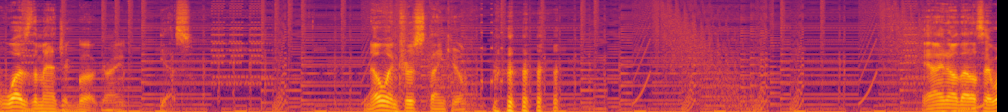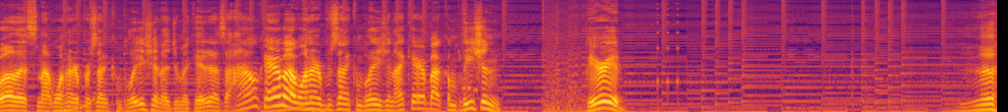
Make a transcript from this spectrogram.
That was the magic book, right? Yes. No interest, thank you. yeah, I know that'll say, well, that's not 100% completion, educated. I said, I don't care about 100% completion. I care about completion. Period.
